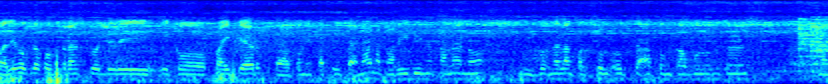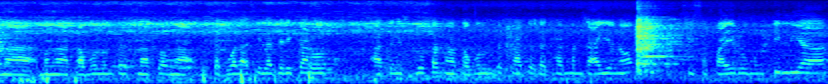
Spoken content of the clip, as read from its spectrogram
palihog na kong transport diri eco fighter. Atong ipakita na naka-ready na tanan no? Igo na lang pagsulod sa atong ka-volunteers mga mga ka-volunteers nato nga bisag wala sila diri karon atong isgutan mga ka-volunteers nato daghan man kayo no? Si Sapiro Montilla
